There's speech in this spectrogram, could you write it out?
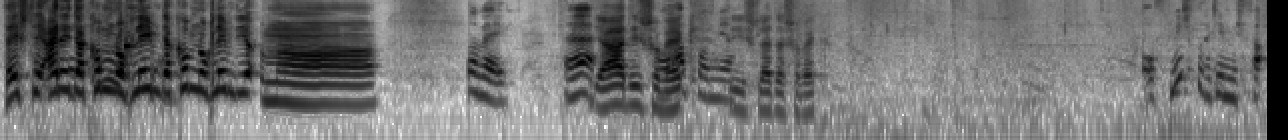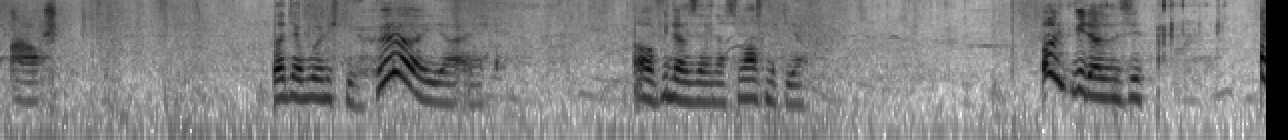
Da ist der eine, da kommen noch Leben, da kommen noch Leben, die. So weg. Äh, Ja, die ist schon weg. Die ist leider schon weg. Auf mich wollt ihr mich verarschen. Seid ja wohl nicht die Höhe hier, ey. Auf Wiedersehen, das war's mit dir. Und wieder sind sie. Da,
